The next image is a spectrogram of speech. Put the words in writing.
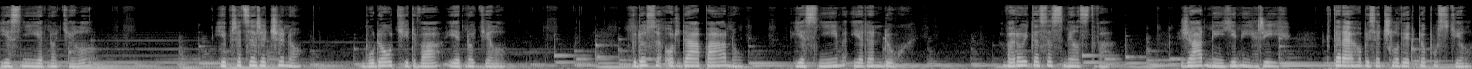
je s ní jedno tělo? Je přece řečeno, budou ti dva jedno tělo. Kdo se oddá pánu, je s ním jeden duch. Varujte se smilstva. Žádný jiný hřích, kterého by se člověk dopustil,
